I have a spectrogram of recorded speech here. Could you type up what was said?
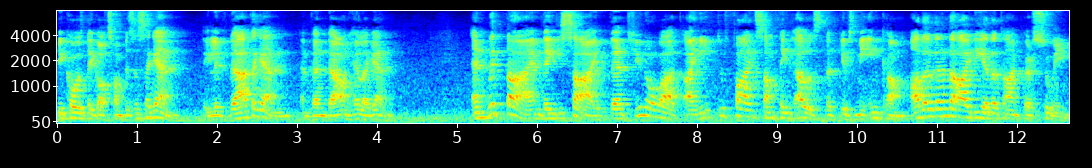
because they got some business again, they live that again, and then downhill again. And with time, they decide that, you know what, I need to find something else that gives me income other than the idea that I'm pursuing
